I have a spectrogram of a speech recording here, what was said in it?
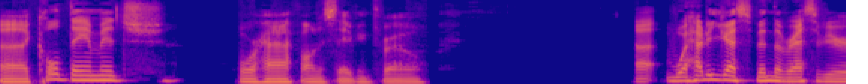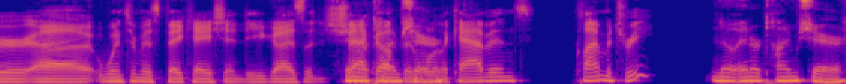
uh, cold damage, or half on a saving throw. Uh, wh- how do you guys spend the rest of your uh, Wintermas vacation? Do you guys shack up in one of the cabins, climb a tree? No, in our timeshare.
